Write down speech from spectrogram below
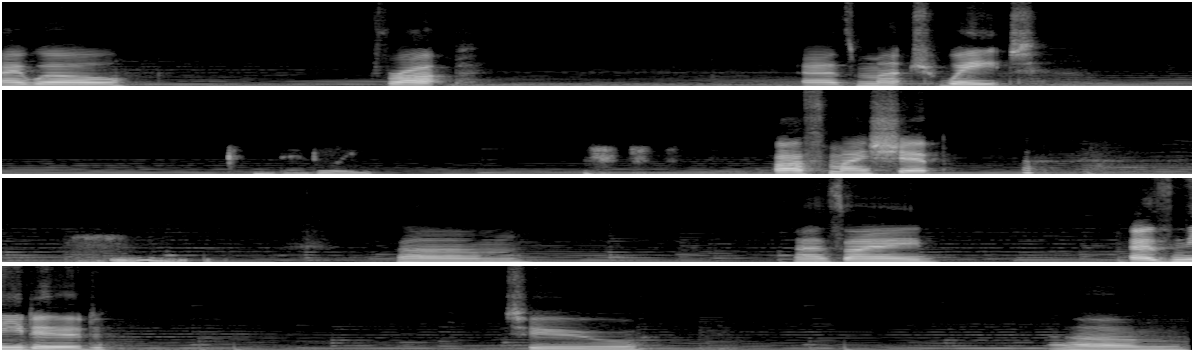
I will drop as much weight dead weight off my ship. Um as i as needed to um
